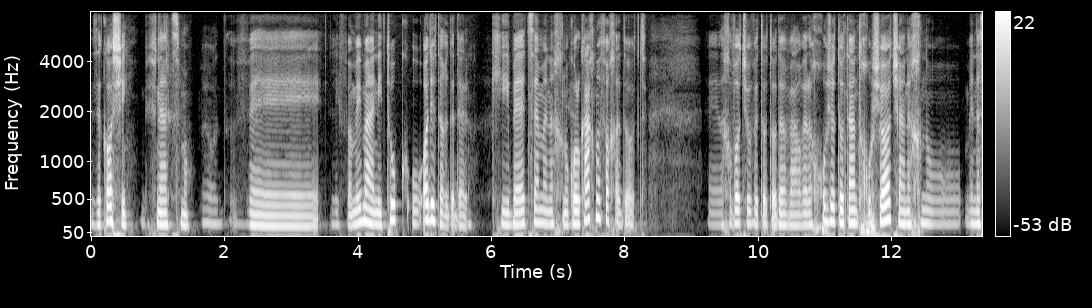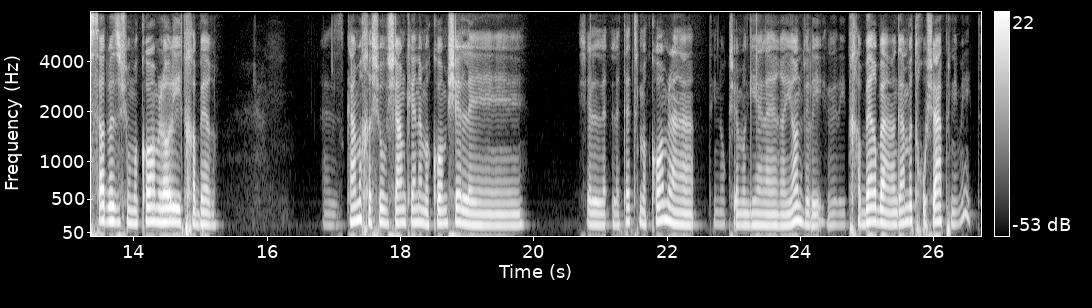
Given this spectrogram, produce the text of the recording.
זה קושי בפני עצמו. מאוד. ולפעמים הניתוק הוא עוד יותר גדל, כי בעצם אנחנו כל כך מפחדות אה, לחוות שוב את אותו דבר ולחוש את אותן תחושות שאנחנו מנסות באיזשהו מקום לא להתחבר. אז כמה חשוב שם כן המקום של, אה, של לתת מקום לתינוק שמגיע להיריון ולהתחבר בה, גם בתחושה הפנימית.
